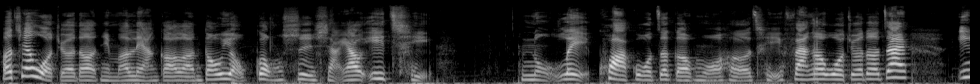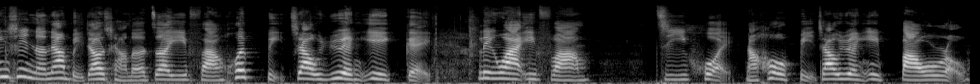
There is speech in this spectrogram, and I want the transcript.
而且我觉得你们两个人都有共识，想要一起。努力跨过这个磨合期，反而我觉得在阴性能量比较强的这一方会比较愿意给另外一方机会，然后比较愿意包容，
